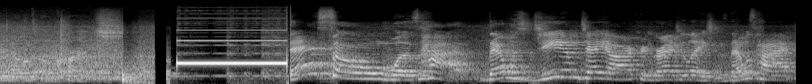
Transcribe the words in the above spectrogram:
You know it's gonna crunch. That song was hot. That was GMJR, congratulations. That was hot.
